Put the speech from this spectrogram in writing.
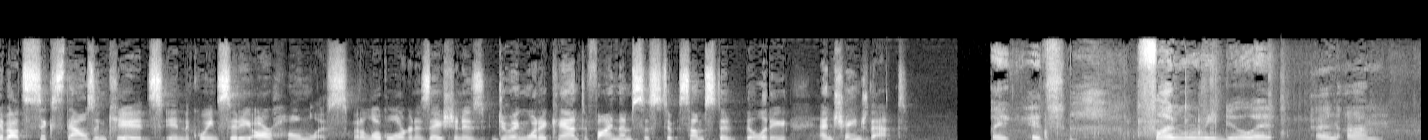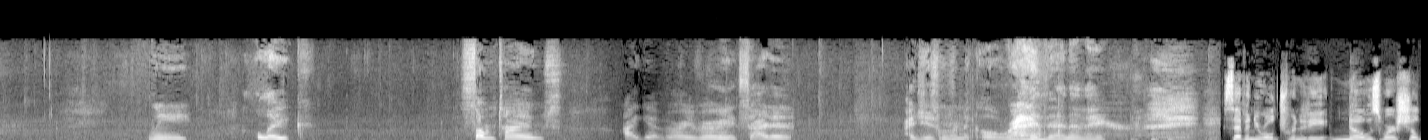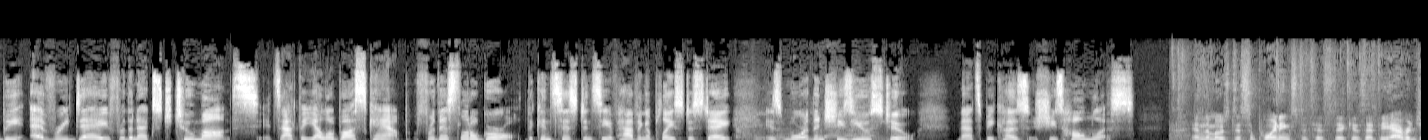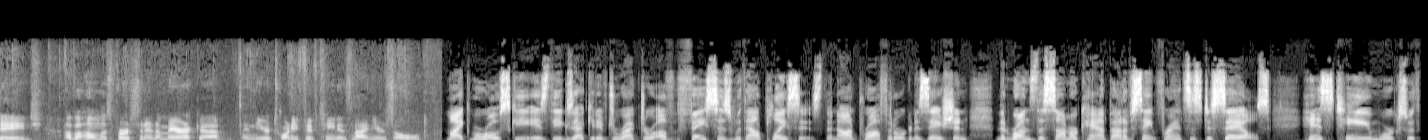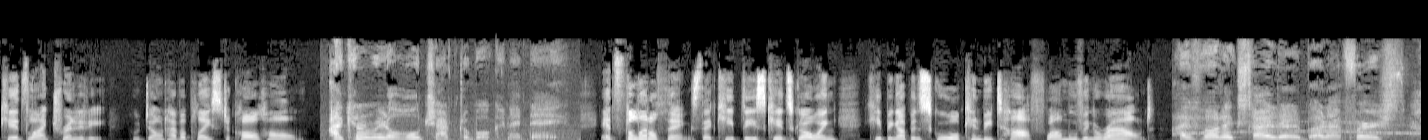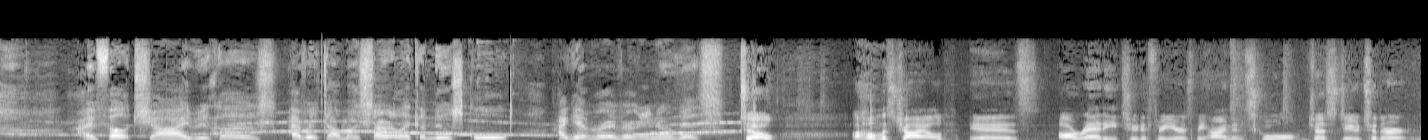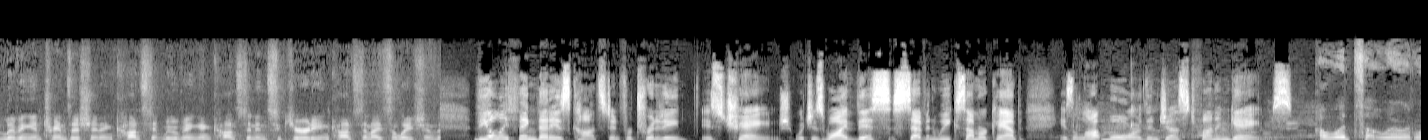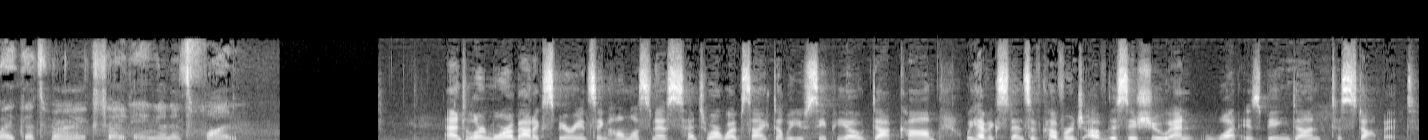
About 6,000 kids in the Queen City are homeless, but a local organization is doing what it can to find them some stability and change that. Like, it's fun when we do it, and um, we, like, sometimes I get very, very excited. I just want to go right then and there. Seven year old Trinity knows where she'll be every day for the next two months. It's at the Yellow Bus Camp. For this little girl, the consistency of having a place to stay is more than she's used to. That's because she's homeless. And the most disappointing statistic is that the average age of a homeless person in America in the year 2015 is nine years old. Mike Moroski is the executive director of Faces Without Places, the nonprofit organization that runs the summer camp out of St. Francis de Sales. His team works with kids like Trinity who don't have a place to call home. I can read a whole chapter book in a day. It's the little things that keep these kids going. Keeping up in school can be tough while moving around. I felt excited, but at first I felt shy because every time I start like a new school, I get very, very nervous. So, a homeless child is already two to three years behind in school just due to their living in transition and constant moving and constant insecurity and constant isolation. The only thing that is constant for Trinity is change, which is why this seven week summer camp is a lot more than just fun and games. I would tell her like it's very exciting and it's fun. And to learn more about experiencing homelessness, head to our website, WCPO.com. We have extensive coverage of this issue and what is being done to stop it.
